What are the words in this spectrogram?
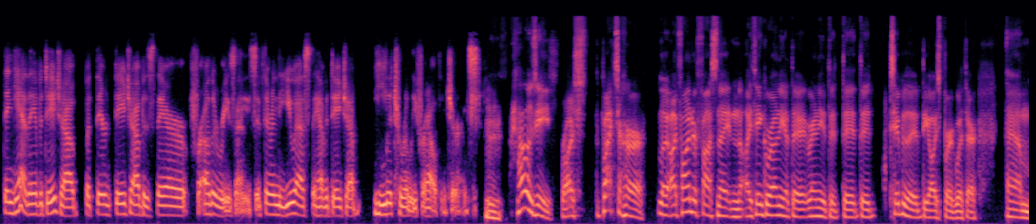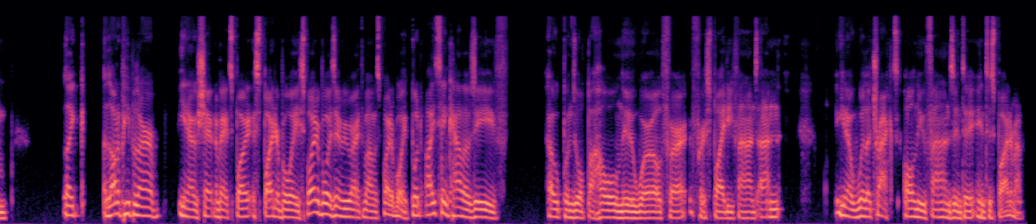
then yeah, they have a day job, but their day job is there for other reasons. If they're in the US, they have a day job literally for health insurance. Hmm. Hallows Eve, right? Back to her. Like, I find her fascinating. I think we're only at the we're only at the, the, the tip of the, the iceberg with her. Um, like a lot of people are, you know, shouting about Spy- Spider Boy. Spider Boy's everywhere at the moment. Spider Boy, but I think Hallows Eve opens up a whole new world for for Spidey fans, and you know will attract all new fans into into Spider Man.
